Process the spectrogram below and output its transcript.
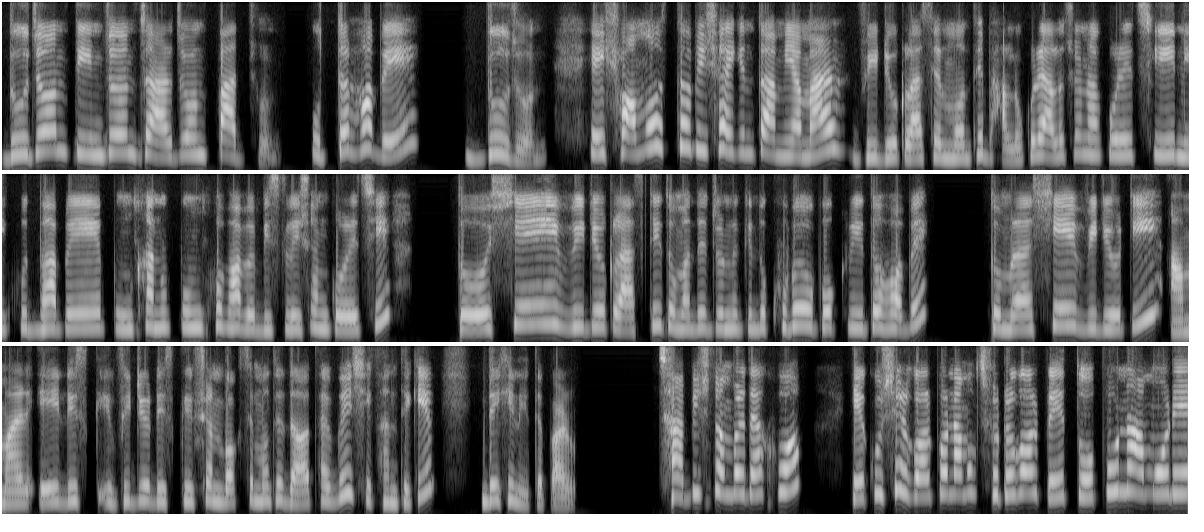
দুজন, তিনজন, চারজন, পাঁচজন। উত্তর হবে দুজন। এই সমস্ত বিষয় কিন্তু আমি আমার ভিডিও ক্লাসের মধ্যে ভালো করে আলোচনা করেছি, নিখুঁতভাবে, পুঙ্খানুপুঙ্খভাবে বিশ্লেষণ করেছি। তো সেই ভিডিও ক্লাসটি তোমাদের জন্য কিন্তু খুবই উপকৃত হবে। তোমরা সেই ভিডিওটি আমার এই ভিডিও ডিসক্রিপশন বক্সের মধ্যে দেওয়া থাকবে, সেখান থেকে দেখে নিতে পারো। ছাব্বিশ নম্বর দেখো, একুশের গল্প নামক ছোট গল্পে তপু না মরে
